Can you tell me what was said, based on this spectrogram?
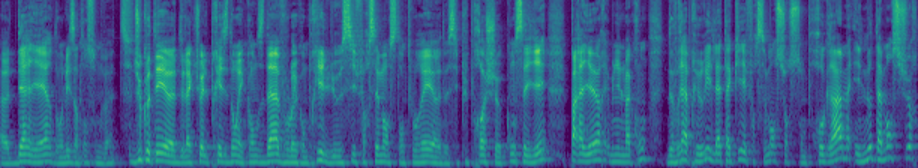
euh, derrière dans les intentions de vote. Du côté euh, de l'actuel président et candidat, vous l'aurez compris, lui aussi forcément s'est entouré euh, de ses plus proches conseillers. Par ailleurs, Emmanuel Macron devrait a priori l'attaquer forcément sur son programme, et notamment sur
